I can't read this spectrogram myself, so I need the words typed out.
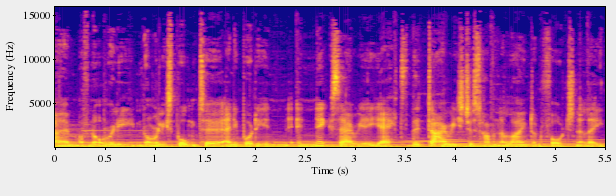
um, I've not really not really spoken to anybody in in Nick's area yet. The diaries just haven't aligned, unfortunately.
